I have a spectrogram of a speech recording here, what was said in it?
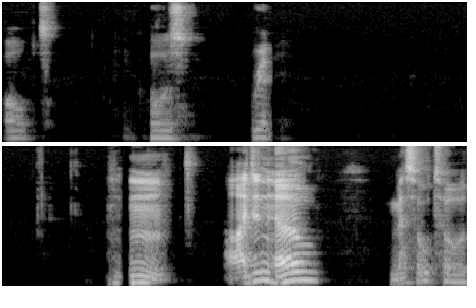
bulbs, and goes ribbon? Hmm. I don't know. Mistletoe.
